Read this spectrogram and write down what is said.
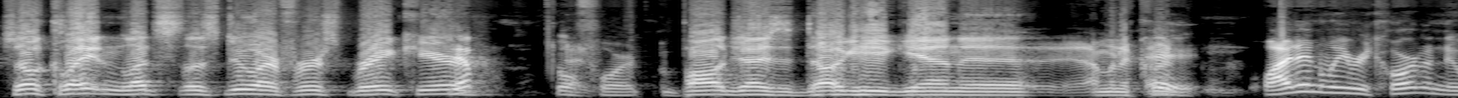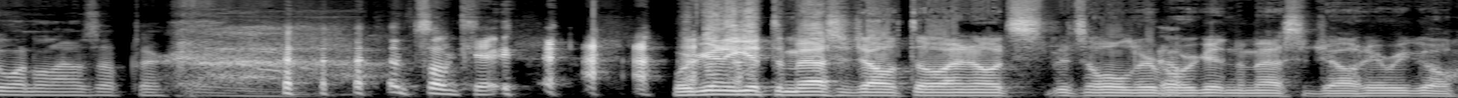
So Clayton, let's let's do our first break here. Yep. Go for it. Apologize to Dougie again. Uh, I'm gonna quit. Why didn't we record a new one when I was up there? it's okay. We're gonna get the message out though. I know it's it's older, but we're getting the message out. Here we go.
